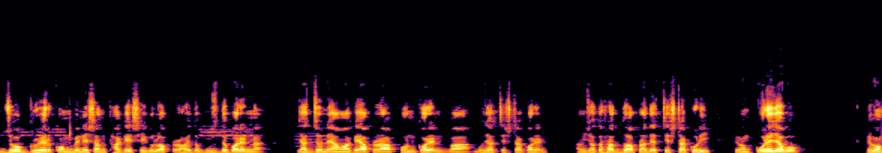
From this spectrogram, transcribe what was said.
যোগ গ্রহের কম্বিনেশন থাকে, সেগুলো আপনারা হয়তো বুঝতে পারেন না। যার জন্যে আমাকে আপনারা ফোন করেন বা বোঝার চেষ্টা করেন। আমি যথাসাধ্য আপনাদের চেষ্টা করি এবং করে যাব। এবং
